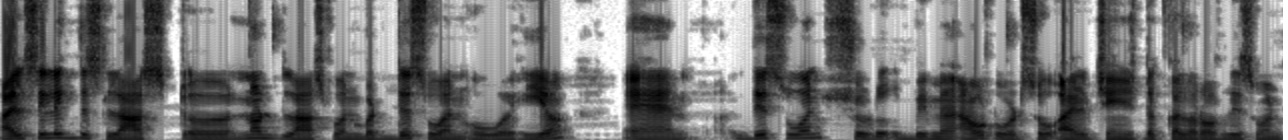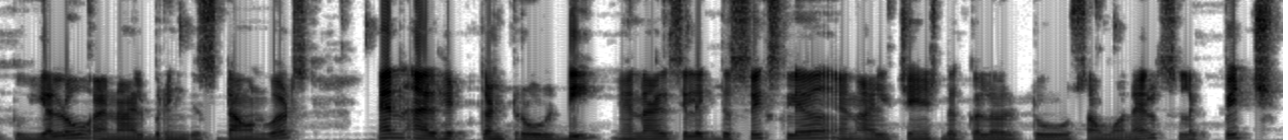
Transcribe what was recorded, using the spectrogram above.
I'll select this last uh, not last one but this one over here. And this one should be my outward. So i'll change the color of this one to yellow and i'll bring this downwards. And i'll hit control d and i'll select the sixth layer and i'll change the color to someone else like pitch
